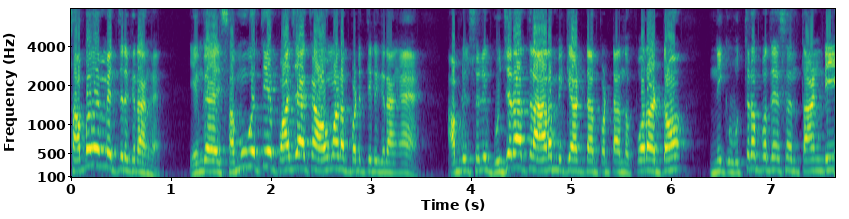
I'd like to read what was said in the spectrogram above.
சபதம் எடுத்திருக்கிறாங்க. எங்க சமூகத்தையே பாஜக அவமானப்படுத்தி இருக்கிறாங்க அப்படின்னு சொல்லி குஜராத்தில் ஆரம்பிக்கப்பட்ட அந்த போராட்டம் இன்னைக்கு உத்தரப்பிரதேசம் தாண்டி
